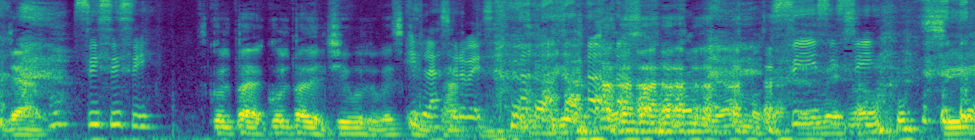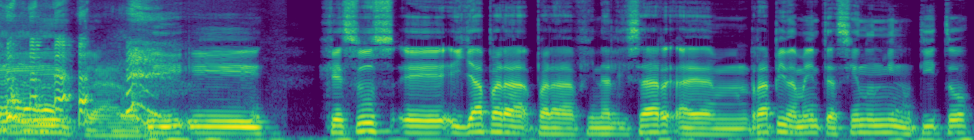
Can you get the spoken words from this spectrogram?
sí, sí, sí. Culpa, culpa del chivo Lubeski. Y la cerveza. sí, sí, sí. Sí, claro. Y, Jesús, eh, y ya para, para finalizar, em, rápidamente, haciendo un minutito,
